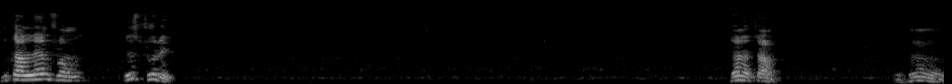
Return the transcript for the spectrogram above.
You can learn from Miss Trudy. Understand? Mm-hmm.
